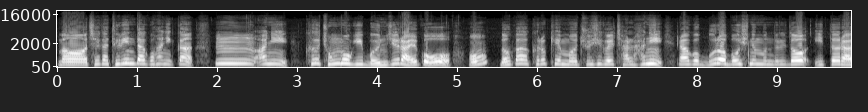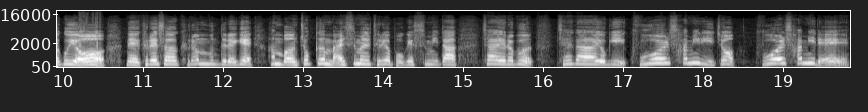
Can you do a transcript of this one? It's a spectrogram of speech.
뭐 제가 드린다고 하니까 음 아니 그 종목이 뭔지를 알고 어 너가 그렇게 뭐 주식을 잘 하니라고 물어보시는 분들도 있더라고요. 네, 그래서 그런 분들에게 한번 조금 말씀을 드려 보겠습니다. 자, 여러분 제가 여기 9월 3일이죠. 9월 3일에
